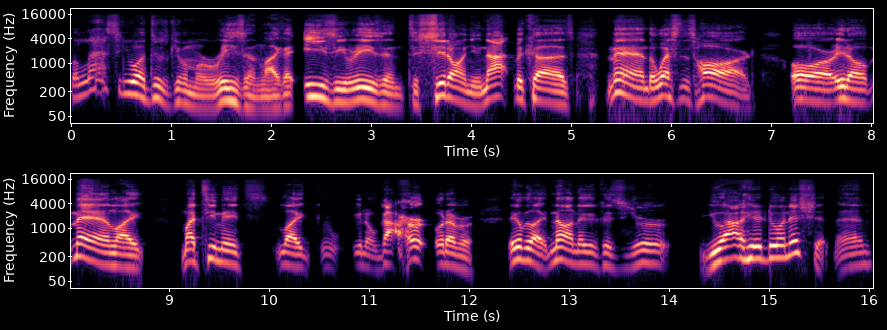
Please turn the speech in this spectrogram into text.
The last thing you want to do is give them a reason, like an easy reason to shit on you, not because, man, the West is hard, or you know, man, like my teammates, like you know, got hurt, whatever. They'll be like, no, nigga, because you're you out here doing this shit, man.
